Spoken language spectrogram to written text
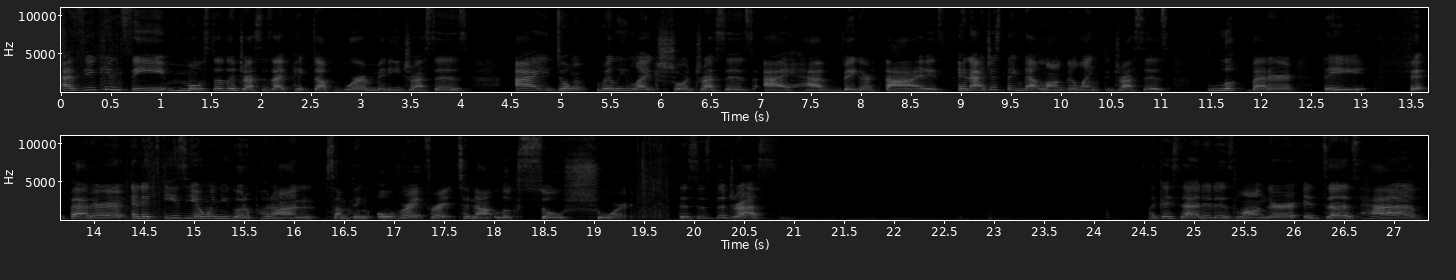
as you can see most of the dresses i picked up were midi dresses I don't really like short dresses. I have bigger thighs. And I just think that longer length dresses look better. They fit better and it's easier when you go to put on something over it for it to not look so short. This is the dress. Like I said, it is longer. It does have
